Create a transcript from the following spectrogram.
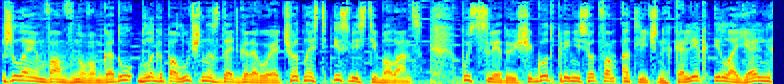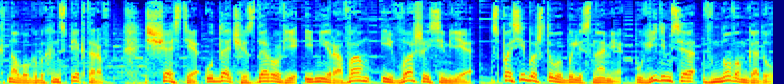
Желаем вам в новом году благополучно сдать годовую отчетность и свести баланс. Пусть следующий год принесет вам отличных коллег и лояльных налоговых инспекторов. Счастья, удачи, здоровья и мира вам и вашей семье. Спасибо, что вы были с нами. Увидимся в новом году.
